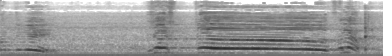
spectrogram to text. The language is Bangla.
আলীর স্মরণে রাষ্ট্রীয় মাতার সশস্ত্র সালাম দেবে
